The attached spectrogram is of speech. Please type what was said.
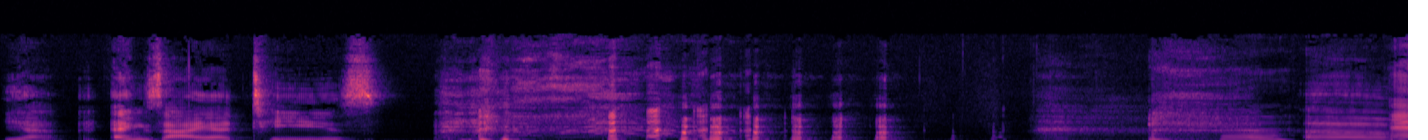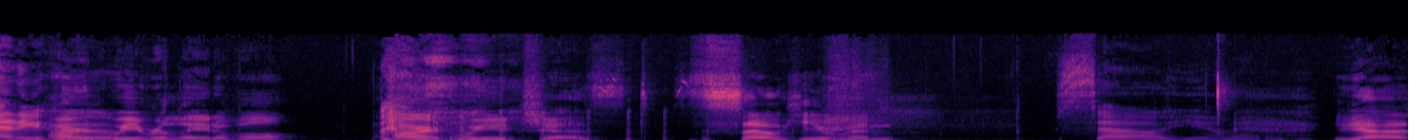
Yeah. Anxieties. Oh, Anywho. aren't we relatable? Aren't we just so human? So human. Yeah.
